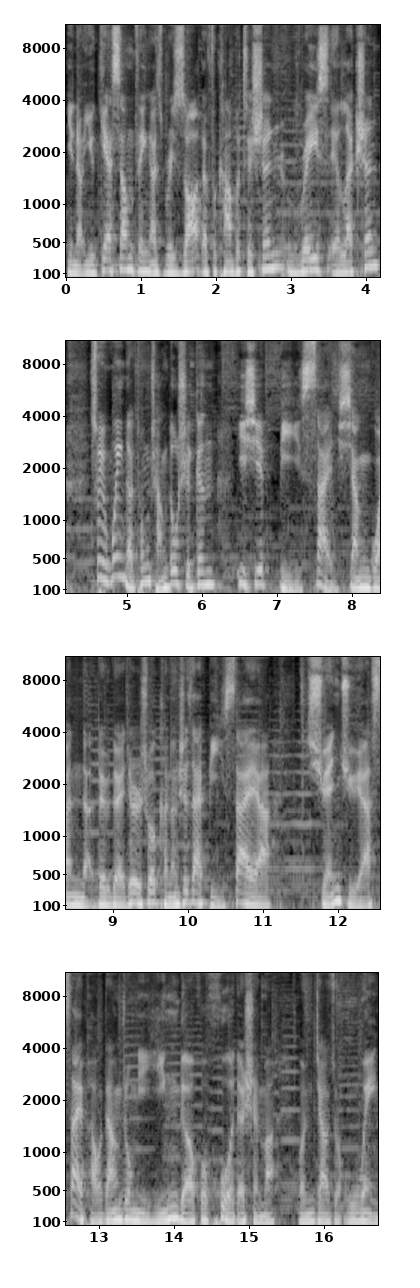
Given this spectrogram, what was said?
you know you get something as result of a competition, race, election。所以 win 呢通常都是跟一些比赛相关的，对不对？就是说可能是在比赛呀、选举啊、赛跑当中你赢得或获得什么。我们叫做 win。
